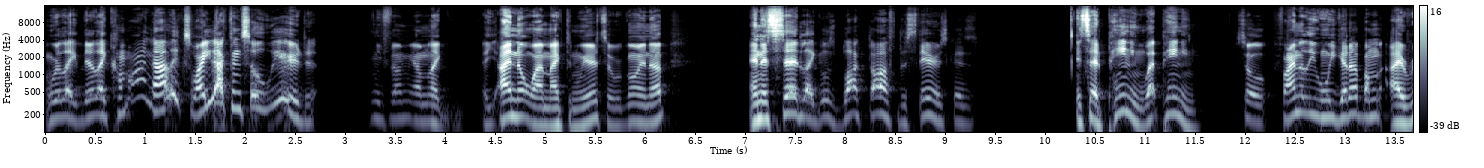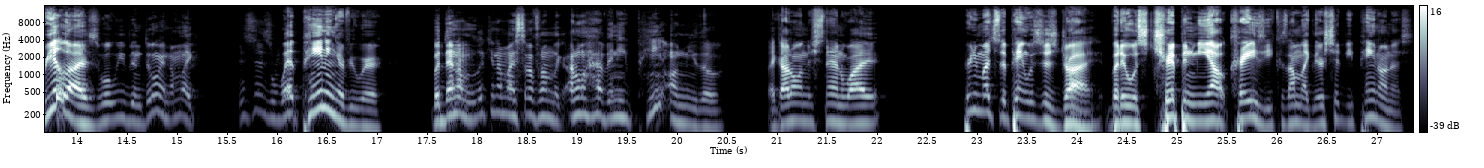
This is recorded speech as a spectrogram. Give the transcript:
And we're like, they're like, come on, Alex, why are you acting so weird? You feel me? I'm like, I know why I'm acting weird. So we're going up. And it said like it was blocked off the stairs because it said painting, wet painting. So finally, when we get up, I'm, I realized what we've been doing. I'm like, this is wet painting everywhere. But then I'm looking at myself and I'm like, I don't have any paint on me though. Like I don't understand why. Pretty much the paint was just dry, but it was tripping me out crazy because I'm like, there should be paint on us.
